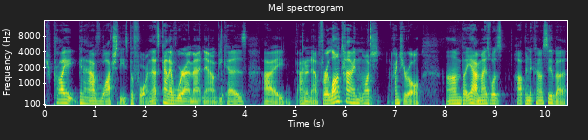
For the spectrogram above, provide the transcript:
you're probably gonna have watched these before. And that's kind of where I'm at now because I, I don't know, for a long time I didn't watch Crunchyroll. Um, but yeah, I might as well just hop into Konosuba.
